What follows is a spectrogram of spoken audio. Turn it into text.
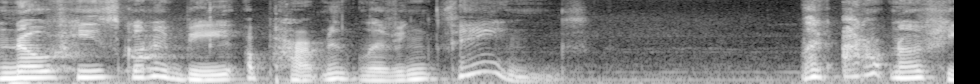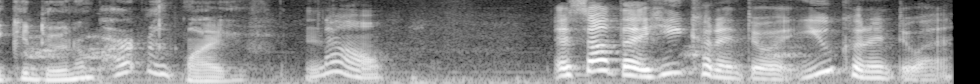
know if he's gonna be apartment living things. Like I don't know if he could do an apartment life. no. It's not that he couldn't do it. You couldn't do it.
